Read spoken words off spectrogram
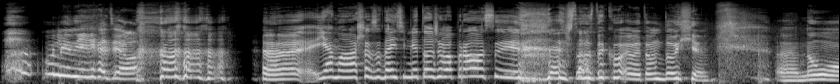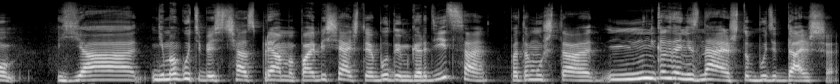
Блин, я не хотела. Э, я Маша, задайте мне тоже вопросы. Что-то такое в этом духе. Э, ну, я не могу тебе сейчас прямо пообещать, что я буду им гордиться, потому что никогда не знаю, что будет дальше.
